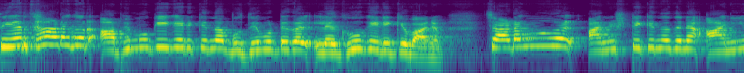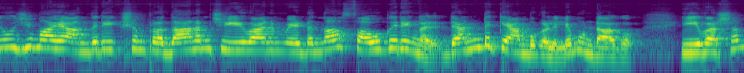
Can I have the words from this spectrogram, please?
തീർത്ഥാടകർ അഭിമുഖീകരിക്കുന്ന ബുദ്ധിമുട്ടുകൾ ലഘൂകരിക്കുവാനും ചടങ്ങുകൾ അനുഷ്ഠിക്കുന്നതിന് അനുയോജ്യമായ അന്തരീക്ഷം പ്രദാനം ചെയ്യുവാനും വേണ്ടുന്ന സൗകര്യങ്ങൾ രണ്ട് ക്യാമ്പുകളിലും ഉണ്ടാകും. ഈ വർഷം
